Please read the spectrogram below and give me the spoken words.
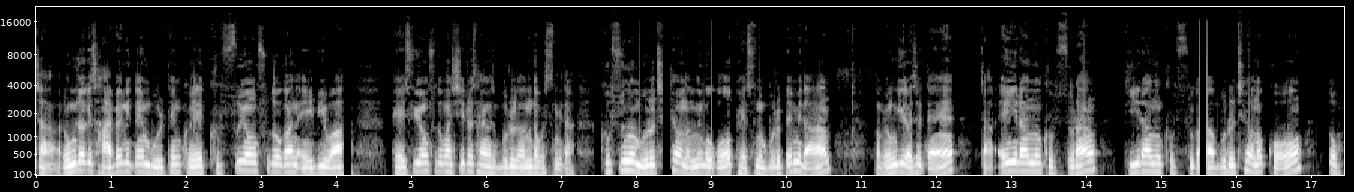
자, 용적이 400리 된 물탱크에 급수용 수도관 AB와 배수용 수도관 C를 사용해서 물을 넣는다고 했습니다. 급수는 물을 채워 넣는 거고 배수는 물을 뺍니다. 그럼 용기가 있을 때, 자, A라는 급수랑 B라는 급수가 물을 채워 넣고 또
